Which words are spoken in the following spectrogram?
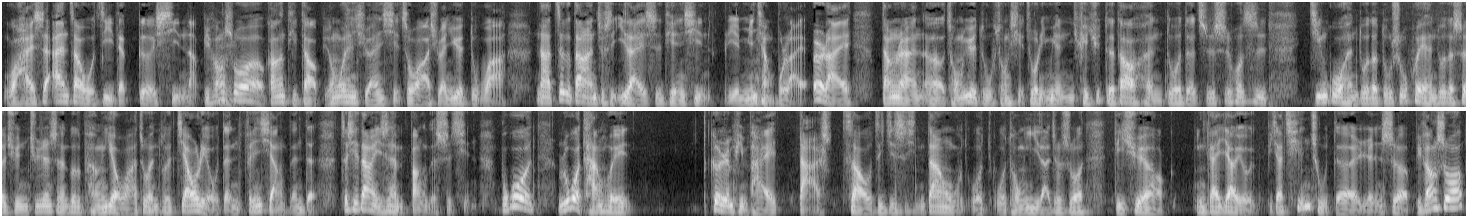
我还是按照我自己的个性呐。比方说刚刚提到，比方我很喜欢写作啊，喜欢阅读啊，那这个当然就是一来是天性，也勉强不来；二来当然呃，从阅读从写作里面，你可以去得到很多多的知识，或者是经过很多的读书会、很多的社群，去认识很多的朋友啊，做很多的交流等分享等等，这些当然也是很棒的事情。不过，如果谈回个人品牌打造这件事情，当然我我我同意啦，就是说，的确哦，应该要有比较清楚的人设。比方说，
